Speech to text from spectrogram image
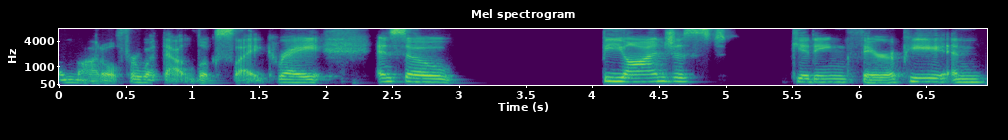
a model for what that looks like. Right. And so, beyond just getting therapy and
